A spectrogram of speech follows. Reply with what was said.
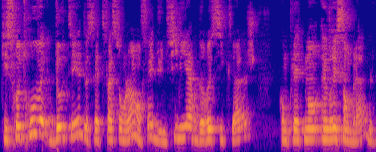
qui se retrouvent dotés de cette façon-là en fait d'une filière de recyclage complètement invraisemblable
